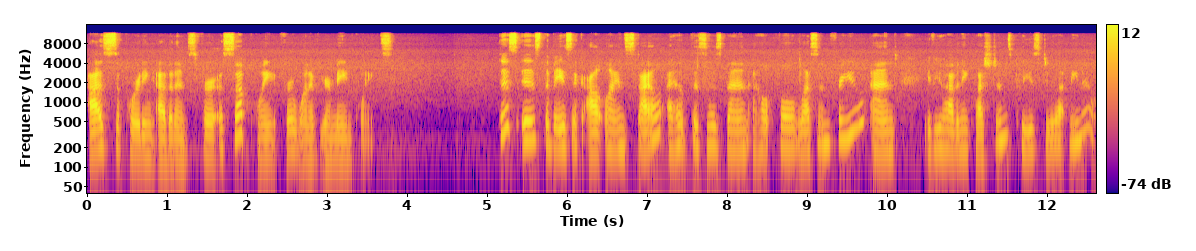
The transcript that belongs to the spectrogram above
as supporting evidence for a subpoint for one of your main points. This is the basic outline style. I hope this has been a helpful lesson for you, and if you have any questions, please do let me know.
